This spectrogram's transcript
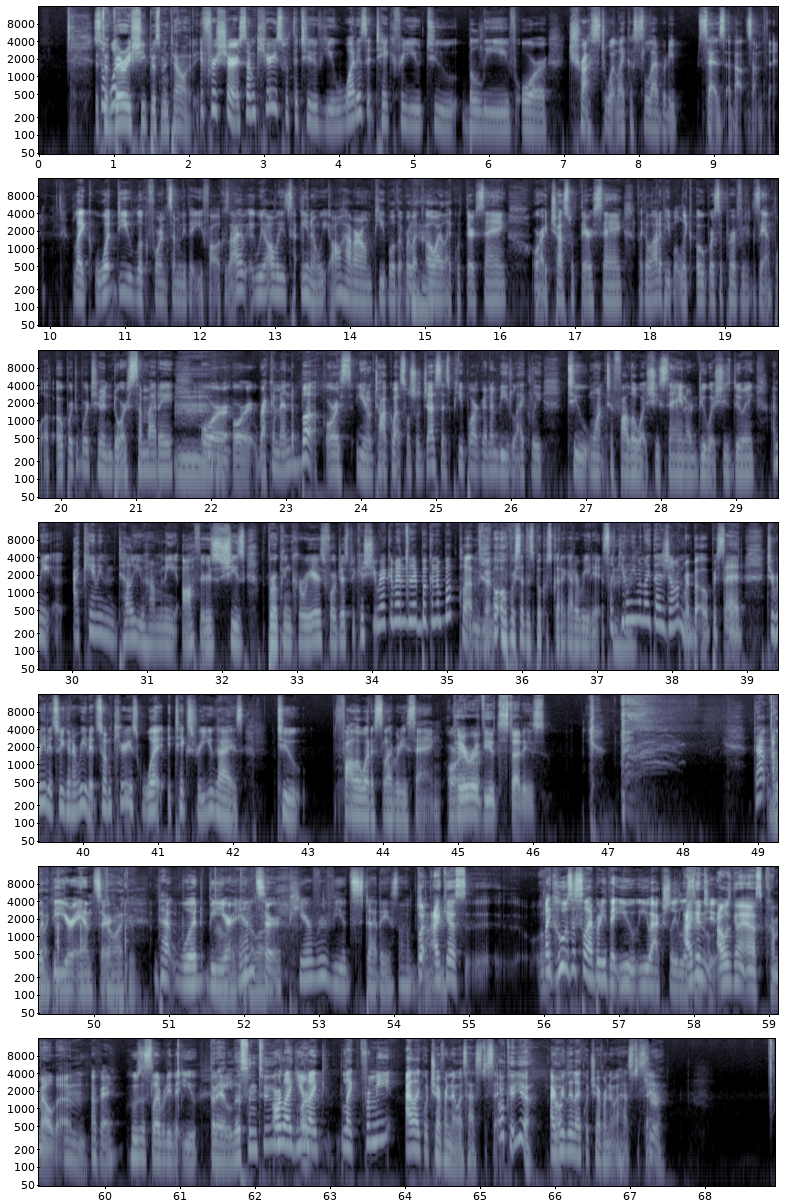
It's So a what- very sheepish mentality. For sure. So I'm curious with the two of you, what does it take for you to believe or trust what like a celebrity says about something? Like what do you look for in somebody that you follow? Because I we always you know we all have our own people that we're like oh I like what they're saying or I trust what they're saying. Like a lot of people like Oprah's a perfect example. If Oprah were to endorse somebody or mm. or recommend a book or you know talk about social justice, people are going to be likely to want to follow what she's saying or do what she's doing. I mean, I can't even tell you how many authors she's broken careers for just because she recommended their book in a book club. Oh, Oprah said this book was good. I got to read it. It's like you don't mm-hmm. even like that genre, but Oprah said to read it, so you're going to read it. So I'm curious what it takes for you guys to follow what a celebrity is saying or Peer reviewed studies. That would like be it. your I answer. like it. That would be I your like it a lot. answer. Peer reviewed studies. Oh, But I guess uh, like who's a celebrity that you you actually listen I didn't. to? I was gonna ask Karmel that. Mm. okay, who's a celebrity that you That I listen to. or like you're Or- like like for me, I like what Trevor Noah has to say. okay, yeah. I Uh, really like what Trevor Noah has to say. Sure.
